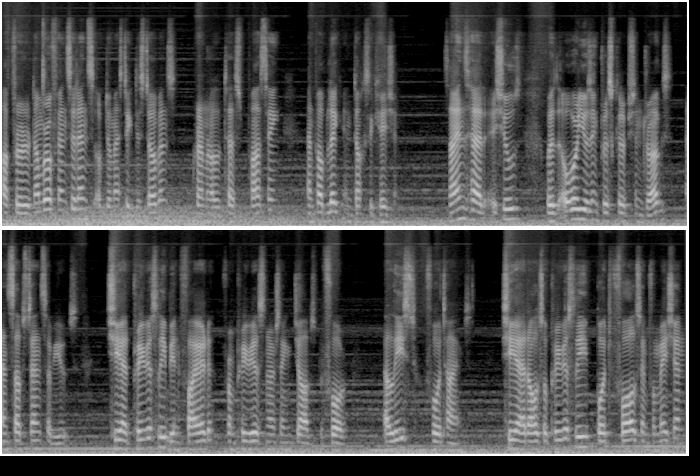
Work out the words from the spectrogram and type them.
After a number of incidents of domestic disturbance, criminal test passing, and public intoxication, Saenz had issues with overusing prescription drugs and substance abuse. She had previously been fired from previous nursing jobs before, at least four times. She had also previously put false information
